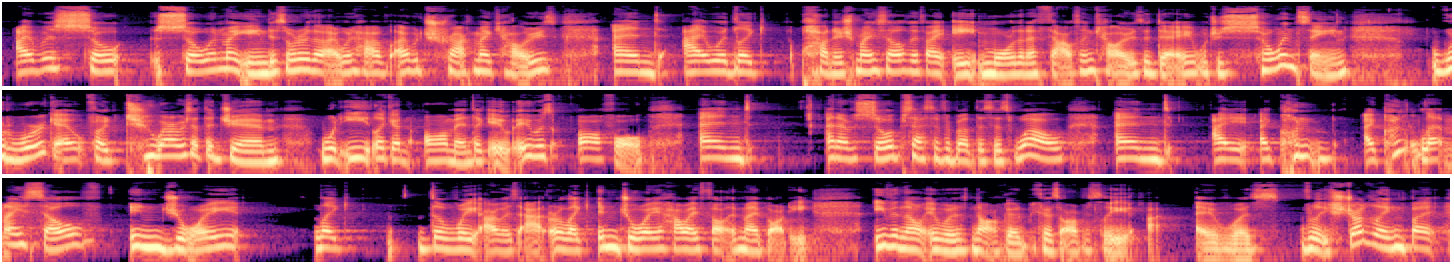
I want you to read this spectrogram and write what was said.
I was so so in my eating disorder that I would have I would track my calories and I would like punish myself if I ate more than a thousand calories a day, which is so insane. Would work out for like two hours at the gym, would eat like an almond. Like it, it was awful. And and I was so obsessive about this as well. And I I couldn't I couldn't let myself enjoy like the weight I was at or like enjoy how I felt in my body, even though it was not good because obviously I, I was really struggling. But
